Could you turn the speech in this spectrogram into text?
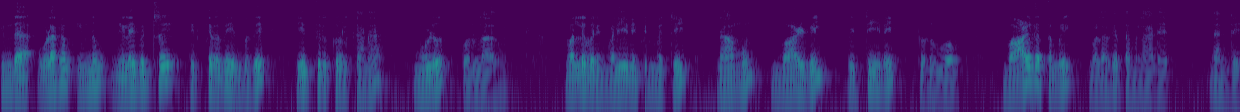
இந்த உலகம் இன்னும் நிலை பெற்று நிற்கிறது என்பது இத்திருக்குறளுக்கான முழு பொருளாகும். வள்ளுவரின் வழியினை பின்பற்றி நாமும் வாழ்வில் வெற்றியினை தொடுவோம். வாழ்க தமிழ் வளர்க தமிழ்நாடு. நன்றி.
